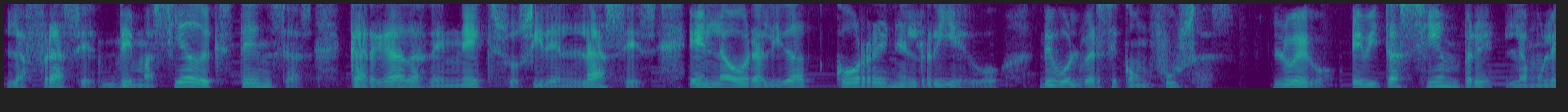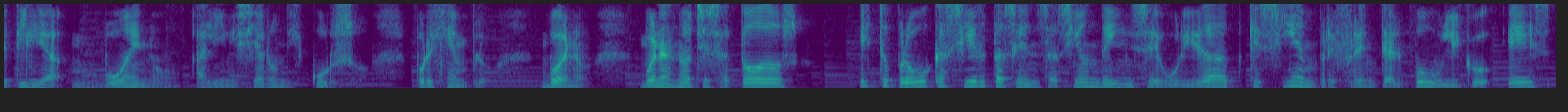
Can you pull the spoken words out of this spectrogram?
Las frases demasiado extensas, cargadas de nexos y de enlaces en la oralidad corren el riesgo de volverse confusas. Luego, evita siempre la muletilla bueno al iniciar un discurso. Por ejemplo, bueno, buenas noches a todos. Esto provoca cierta sensación de inseguridad que siempre frente al público es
